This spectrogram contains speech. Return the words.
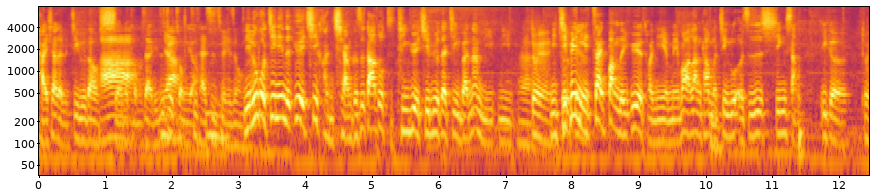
台下的人进入到神的同在里，这最重要这。才是最重要。你如果今天的乐器很强，可是大家都只听乐器，没有在敬拜，那你你对你即便你再棒的乐团，你也没办法让他们进入，而只是欣赏一个对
